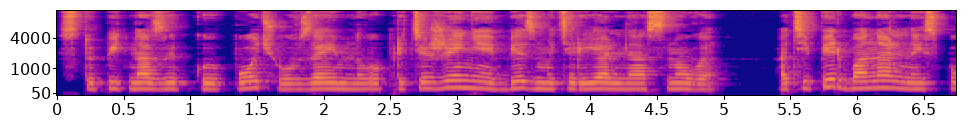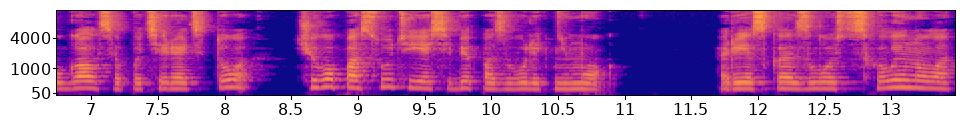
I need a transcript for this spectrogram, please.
ступить на зыбкую почву взаимного притяжения без материальной основы. А теперь банально испугался потерять то, чего по сути я себе позволить не мог. Резкая злость схлынула,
